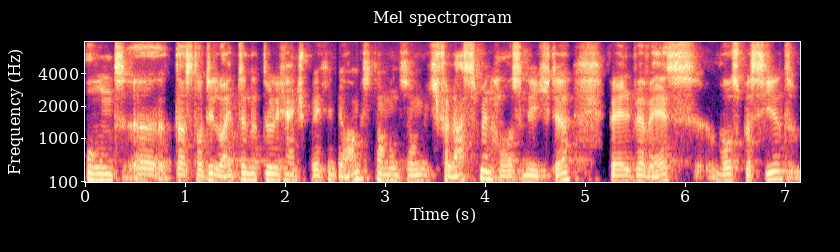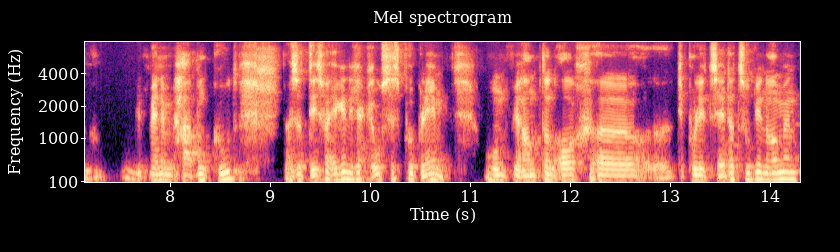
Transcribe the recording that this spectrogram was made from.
und äh, dass da die Leute natürlich entsprechende Angst haben und sagen, ich verlasse mein Haus nicht, ja, weil wer weiß, was passiert mit meinem Hab und Gut. Also das war eigentlich ein großes Problem. Und wir haben dann auch äh, die Polizei dazu genommen,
